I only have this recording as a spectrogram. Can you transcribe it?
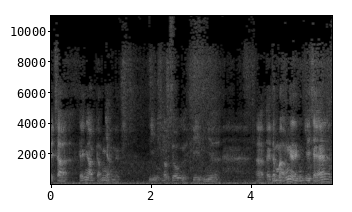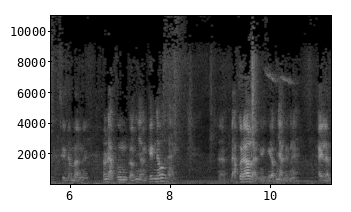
để sợ cái nhau cảm nhận được ví dụ một số người ví dụ như à, thầy tâm ẩn này cũng chia sẻ sư tâm ẩn này. Nó đọc cũng cảm nhận cái nấu thầy à, đọc cái đó là cảm nhận được nè. Hay là à,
